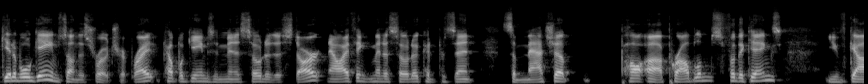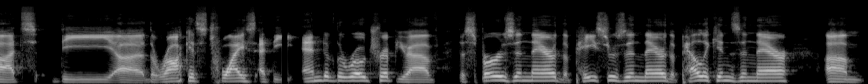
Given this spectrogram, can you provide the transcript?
gettable games on this road trip, right? A couple games in Minnesota to start. Now, I think Minnesota could present some matchup po- uh, problems for the Kings. You've got the uh, the Rockets twice at the end of the road trip. You have the Spurs in there, the Pacers in there, the Pelicans in there. Um,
